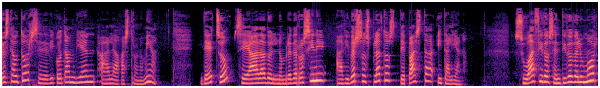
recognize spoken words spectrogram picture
este autor se dedicó también a la gastronomía. De hecho, se ha dado el nombre de Rossini a diversos platos de pasta italiana. Su ácido sentido del humor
